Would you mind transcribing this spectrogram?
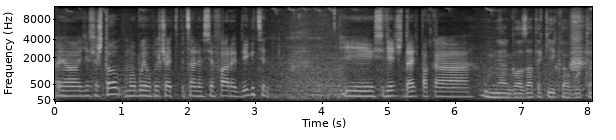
А, Если что, мы будем включать специально все фары и двигатель и сидеть ждать, пока У меня глаза такие, как будто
